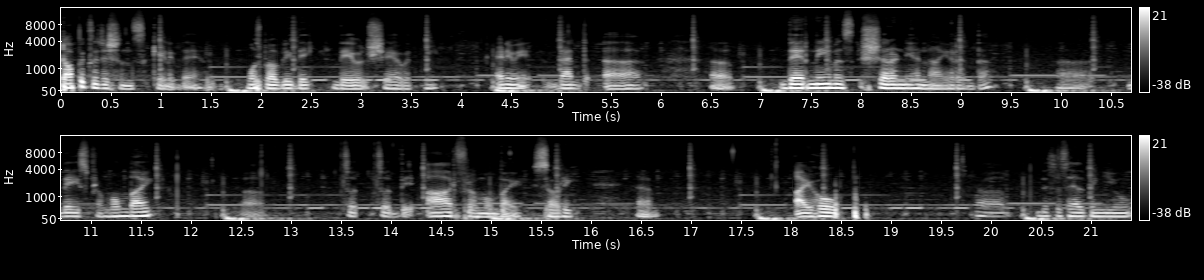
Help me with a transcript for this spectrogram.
ಟಾಪಿಕ್ ಸಜೆಷನ್ಸ್ ಕೇಳಿದ್ದೆ most probably they they will share with me anyway that their name is Sharanya Nair ಅಂತ they is from Mumbai so so they are from Mumbai sorry I hope this is helping you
